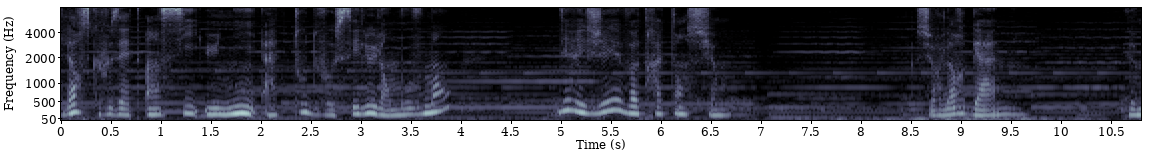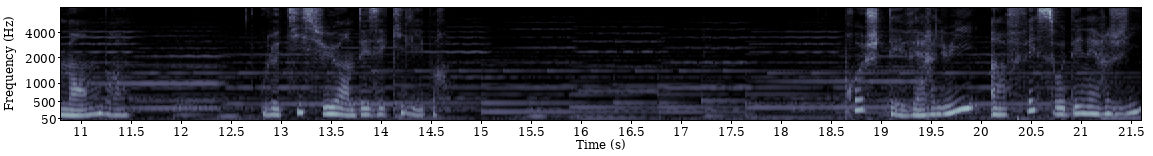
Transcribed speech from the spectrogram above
Et lorsque vous êtes ainsi unis à toutes vos cellules en mouvement, dirigez votre attention sur l'organe, le membre, ou le tissu en déséquilibre. Projetez vers lui un faisceau d'énergie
